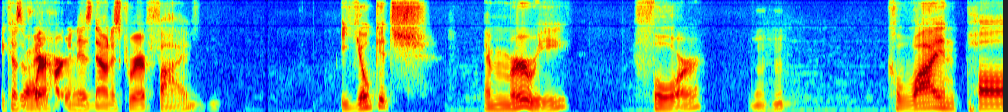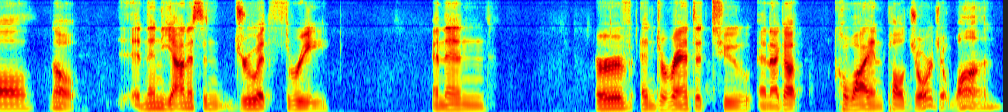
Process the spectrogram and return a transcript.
because of where Right. Mm-hmm. Harden is now in his career at 5 Jokic and Murray 4 Mhm. Kawhi and Paul no and then Giannis and Jrue at 3 and then Irv and Durant at two, and I got Kawhi and Paul George at one.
